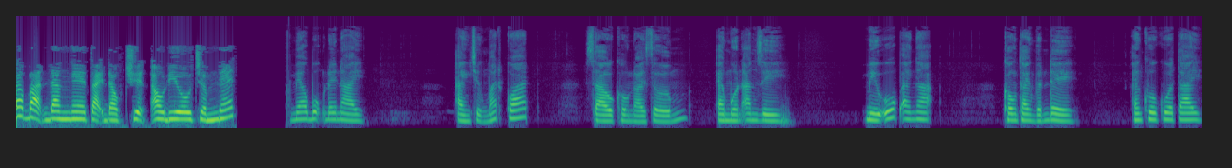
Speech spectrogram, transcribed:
Các bạn đang nghe tại đọc truyện audio.net Meo bụng đây này. Anh trừng mắt quát. Sao không nói sớm, em muốn ăn gì? Mì úp anh ạ. Không thành vấn đề. Anh cua cua tay.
